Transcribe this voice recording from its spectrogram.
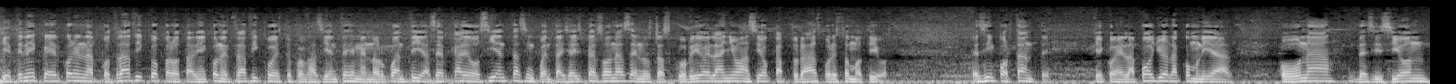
que tiene que ver con el narcotráfico, pero también con el tráfico de estupefacientes en menor cuantía. Cerca de 256 personas en lo transcurrido del año han sido capturadas por estos motivos. Es importante que con el apoyo de la comunidad, con una decisión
